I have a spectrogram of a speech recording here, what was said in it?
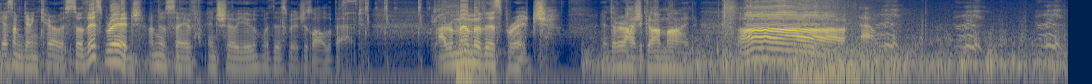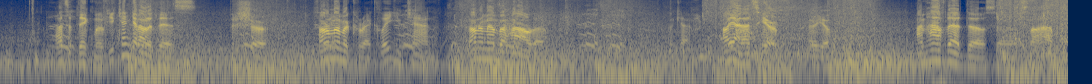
Guess I'm getting careless. So this bridge, I'm gonna save and show you what this bridge is all about. I remember this bridge in the Rrajigar mine. Ah! Ow. That's a dick move. You can get out of this, for sure. If I remember correctly, you can. I don't remember how, though. Okay. Oh yeah, that's here. There you go. I'm half dead, though, so it's not happening.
